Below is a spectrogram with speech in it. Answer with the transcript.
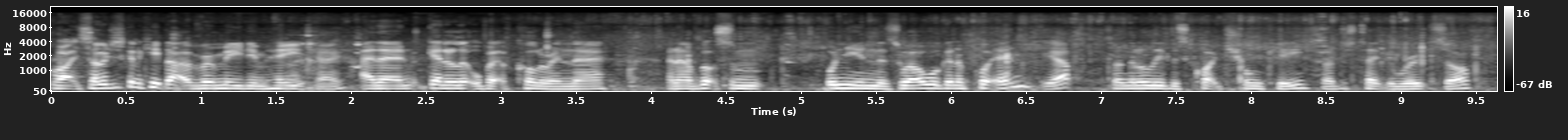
Right, so we're just going to keep that over a medium heat Okay. and then get a little bit of colour in there. And I've got some onion as well we're going to put in. Yep. So I'm going to leave this quite chunky, so I'll just take the roots off.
